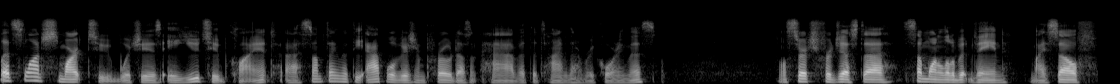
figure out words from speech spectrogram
Let's launch SmartTube, which is a YouTube client, uh, something that the Apple Vision Pro doesn't have at the time that I'm recording this. I'll search for just uh, someone a little bit vain, myself.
